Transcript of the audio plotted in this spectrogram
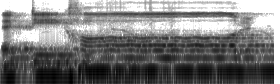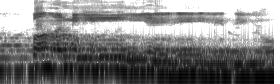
একটি ঘর বানিয়ে দিও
